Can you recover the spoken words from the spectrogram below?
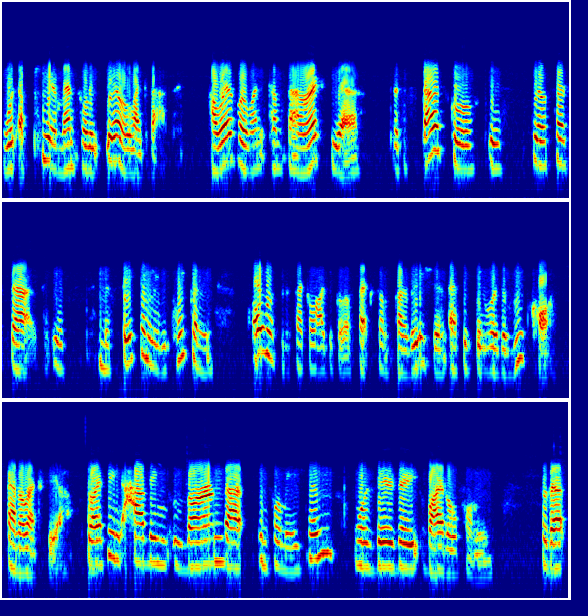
would appear mentally ill like that. However, when it comes to anorexia, the status quo is still such that it's mistakenly taken all of the psychological effects from starvation as if they were the root cause anorexia. So I think having learned that information was very, very vital for me. So that,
